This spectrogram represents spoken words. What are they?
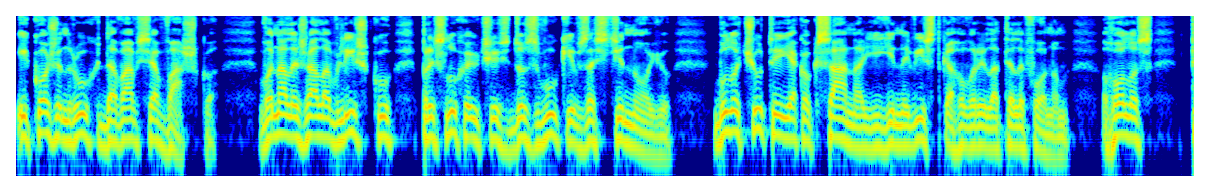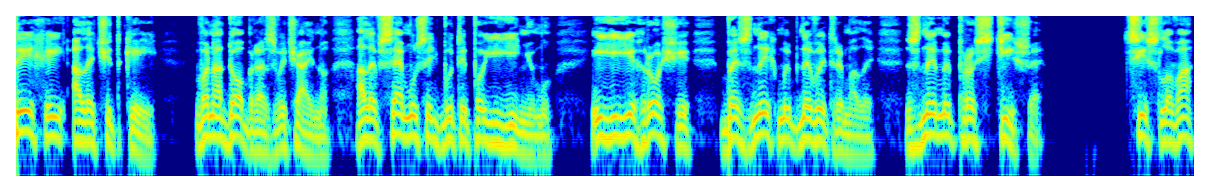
і кожен рух давався важко. Вона лежала в ліжку, прислухаючись до звуків за стіною. Було чути, як Оксана, її невістка, говорила телефоном. Голос тихий, але чіткий. Вона добра, звичайно, але все мусить бути по-їїньому. І її гроші без них ми б не витримали, з ними простіше. Ці слова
